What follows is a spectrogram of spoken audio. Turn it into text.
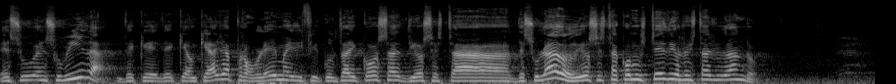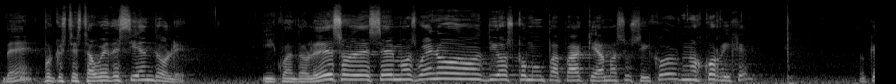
en su, en su vida, de que, de que aunque haya problema y dificultad y cosas, Dios está de su lado, Dios está con usted, Dios le está ayudando. ¿Ve? Porque usted está obedeciéndole. Y cuando le desobedecemos, bueno, Dios como un papá que ama a sus hijos nos corrige. ¿Ok?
